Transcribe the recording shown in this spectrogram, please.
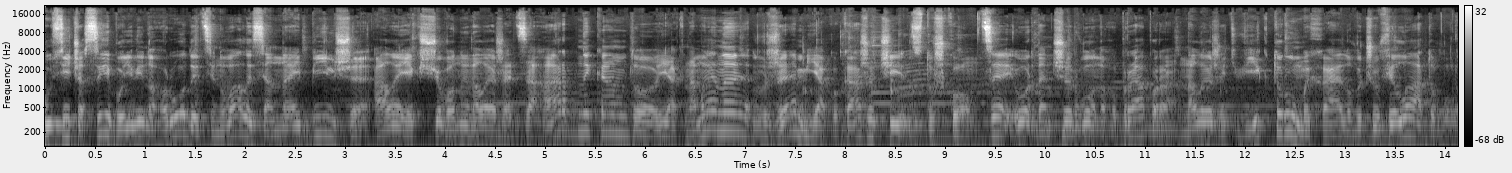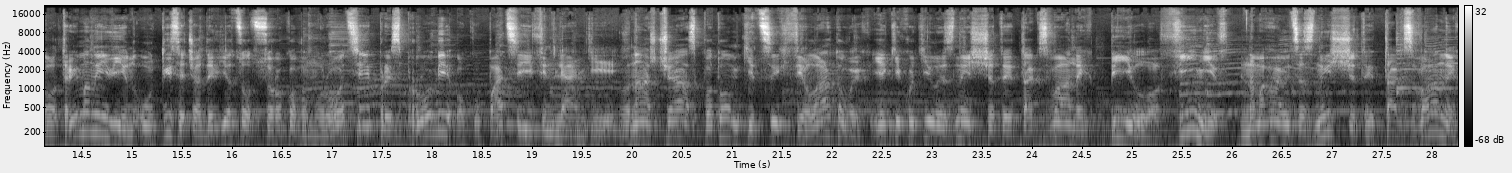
Усі часи бойові нагороди цінувалися найбільше, але якщо вони належать загарбникам, то як на мене, вже м'яко кажучи, з душком. Цей орден червоного прапора належить Віктору Михайловичу Філатову. Отриманий він у 1940 році при спробі окупації Фінляндії. В наш час потомки цих філатових, які хотіли знищити так званих білофінів, намагаються знищити так званих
